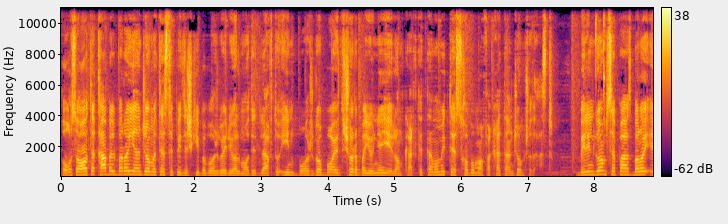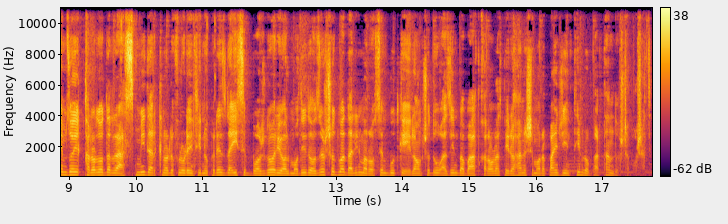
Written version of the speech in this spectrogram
او ساعات قبل برای انجام تست پزشکی به باشگاه ریال مادرید رفت و این باشگاه با انتشار بیانیه اعلام کرد که تمامی تست ها با موفقیت انجام شده است. بلینگام سپس برای امضای قرارداد رسمی در کنار فلورنتینو پرز رئیس باشگاه ریال مادرید حاضر شد و در این مراسم بود که اعلام شد او از این به بعد قرار است پیراهن شماره 5 این تیم را بر داشته باشد.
